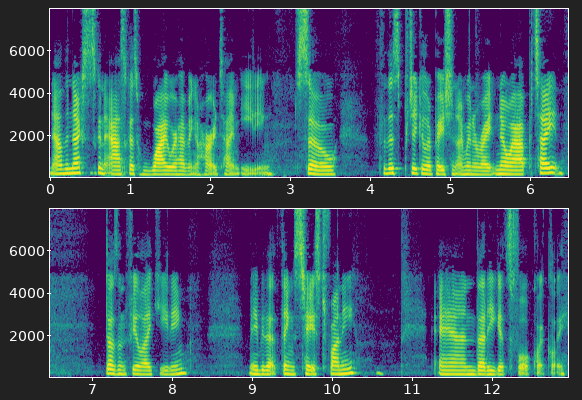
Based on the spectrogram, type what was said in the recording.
Now the next is going to ask us why we're having a hard time eating. So for this particular patient, I'm going to write no appetite, doesn't feel like eating, maybe that things taste funny, and that he gets full quickly.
